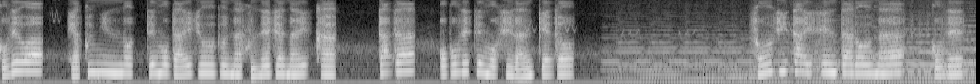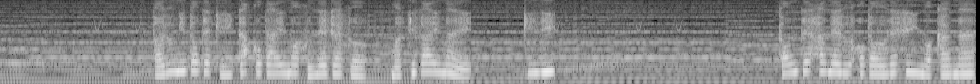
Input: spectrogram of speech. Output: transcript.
これは、100人乗っても大丈夫な船じゃないか。ただ、溺れても知らんけど。掃除大変だろうなこれ。パルミドで聞いた古代の船じゃぞ、間違いない。キリ飛んで跳ねるほど嬉しいのかな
